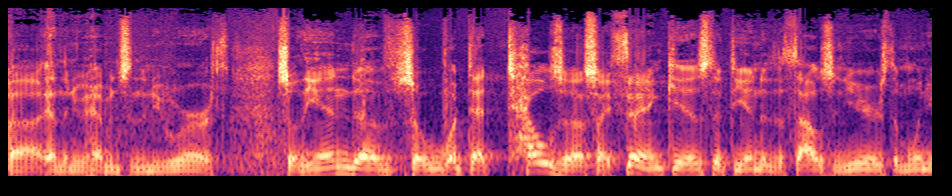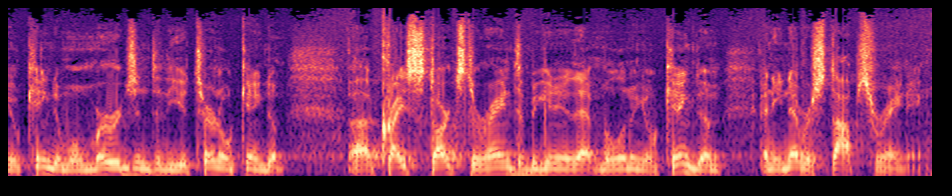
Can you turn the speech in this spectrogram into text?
uh, and the new heavens and the new earth. So the end of so what that tells us, I think, is that the end of the thousand years, the millennial kingdom will merge into the eternal kingdom. Uh, Christ starts to reign at the beginning of that millennial kingdom, and he never stops reigning.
